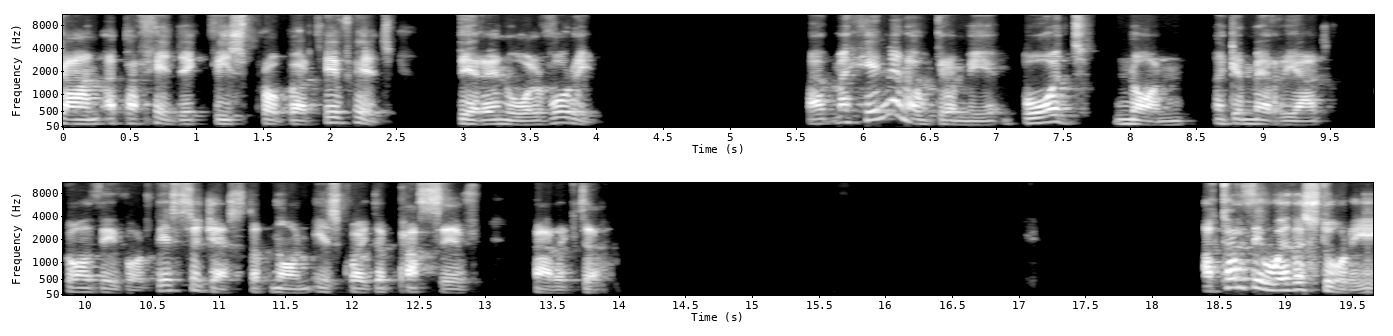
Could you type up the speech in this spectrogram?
gan y parchedig Rhys Probert hefyd, diren ôl fori. Mae hyn yn awgrymu bod non yn gymeriad goddefwr. This suggests that non is quite a passive character. Ac ar ddiwedd y stori,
